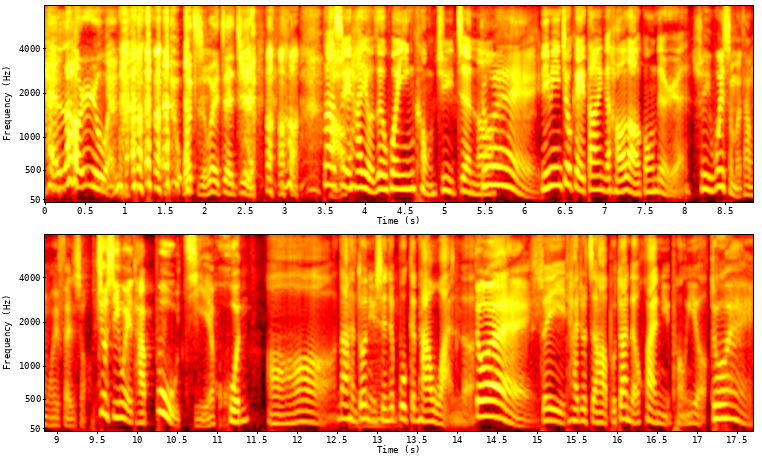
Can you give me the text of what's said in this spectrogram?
还唠日文啊？我只会这句。那所以他有这个婚姻恐惧症哦。，对，明明就可以当一个好老公的人所以为什么他们会分手，就是因为他不结婚。哦，那很多女生就不跟他玩了，对。所以他就只好不断的换女朋友。对，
